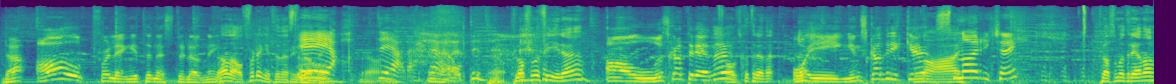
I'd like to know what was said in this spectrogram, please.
Det er altfor lenge til neste lønning. Ja, det er altfor lenge til neste lønning. Ja, det er det. Plass nummer fire. Alle skal trene, Alle skal trene. og ingen skal drikke. Nei. Plass nummer tre, da.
